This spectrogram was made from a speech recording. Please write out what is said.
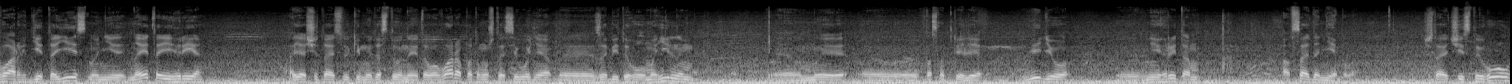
ВАР где-то есть, но не на этой игре. А я считаю, все-таки мы достойны этого ВАРа, потому что сегодня э, забитый гол могильным. Э, мы э, посмотрели видео, э, вне игры там офсайда не было. Считаю, чистый гол.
